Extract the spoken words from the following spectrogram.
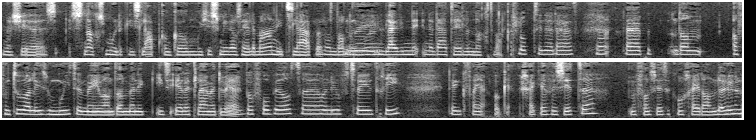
En als je s- s'nachts moeilijk in slaap kan komen, moet je smiddags helemaal niet slapen. Want dan Nee. eh, blijf je inderdaad de hele nacht wakker. Klopt inderdaad. Ja. Daar heb ik dan af en toe wel eens moeite mee. Want dan ben ik iets eerder klaar met werk bijvoorbeeld. eh, een uur of twee, drie. denk van ja, oké, ga ik even zitten. Maar van zitten kon ga je dan leunen.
